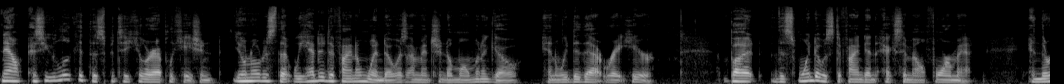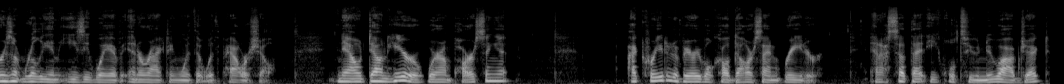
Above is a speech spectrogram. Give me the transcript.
Now, as you look at this particular application, you'll notice that we had to define a window, as I mentioned a moment ago, and we did that right here. But this window is defined in XML format, and there isn't really an easy way of interacting with it with PowerShell. Now down here where I'm parsing it, I created a variable called $reader and I set that equal to new object,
